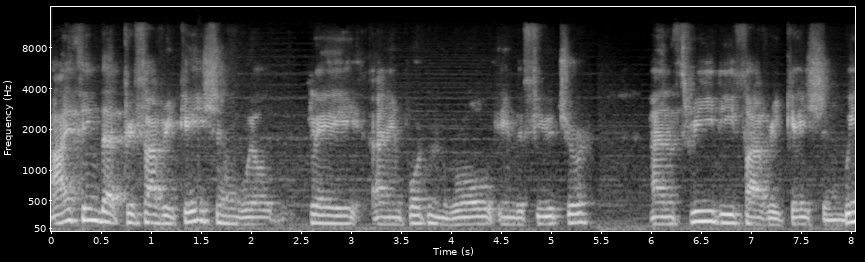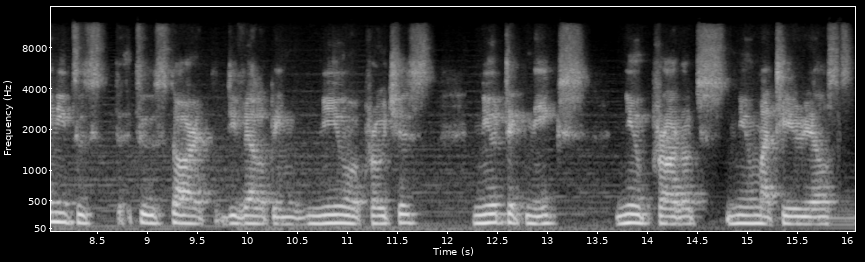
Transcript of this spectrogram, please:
I think that prefabrication will play an important role in the future and 3D fabrication. We need to, to start developing new approaches, new techniques, new products, new materials.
